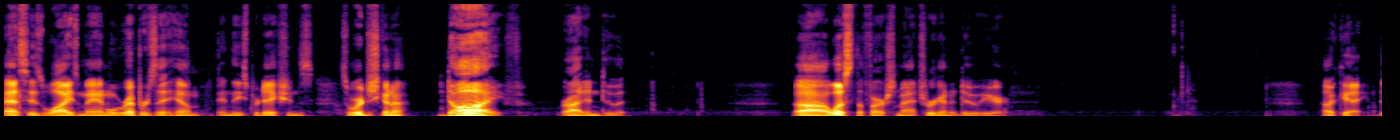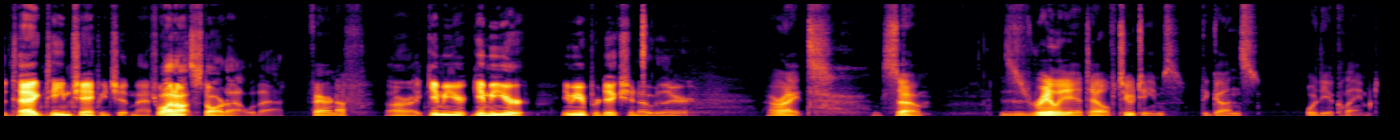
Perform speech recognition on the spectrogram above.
as his wise man, will represent him in these predictions. So we're just gonna dive right into it. Uh, what's the first match we're gonna do here? Okay, the tag team championship match. Why not start out with that? fair enough All right, give me your, give me your, give me your prediction over there. All right. So, this is really a tale of two teams the Gunns or the Acclaimed.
